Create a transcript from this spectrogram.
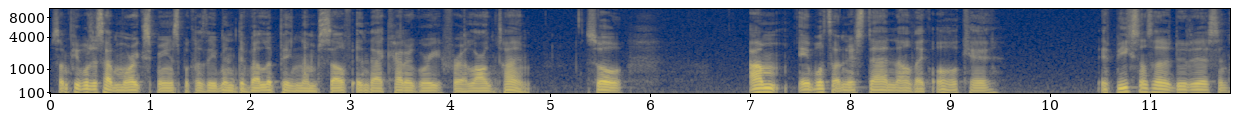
Some people just have more experience because they've been developing themselves in that category for a long time. So I'm able to understand now, like, oh, okay. If Beeks knows how to do this, and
